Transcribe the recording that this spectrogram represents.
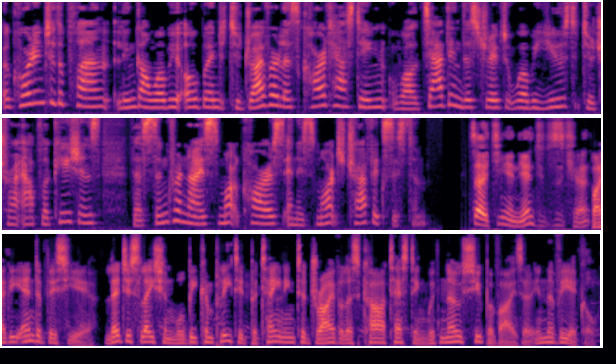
According to the plan, Lingang will be opened to driverless car testing, while Jiading District will be used to try applications that synchronize smart cars and a smart traffic system. By the end of this year, legislation will be completed pertaining to driverless car testing with no supervisor in the vehicle.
